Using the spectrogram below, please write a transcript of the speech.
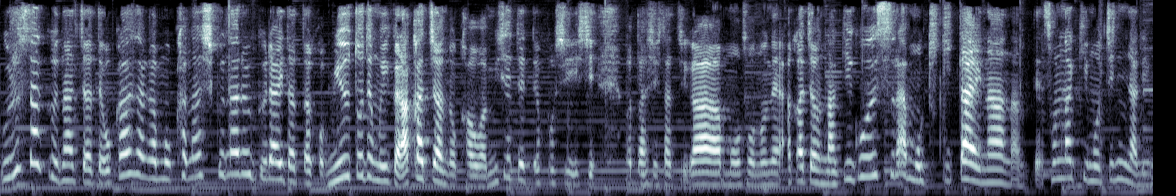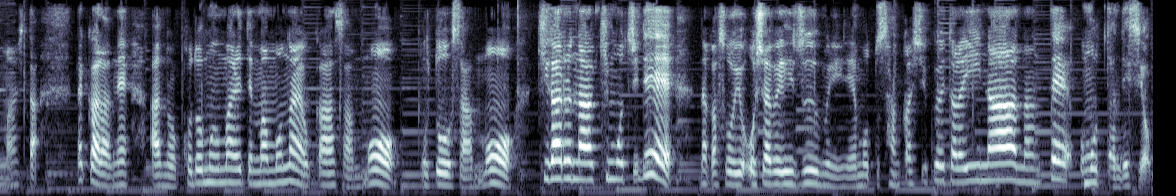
ううるさくなっちゃってお母さんがもう悲しくなるぐらいだったらこうミュートでもいいから赤ちゃんの顔は見せてってほしいし私たちがもうそのね赤ちゃんの泣き声すらも聞きたいななんてそんな気持ちになりました。だからねあの子供生まれて間もないお母さんもお父さんも気軽な気持ちでなんかそういうおしゃべりズームにねもっと参加してくれたらいいななんて思ったんですよ。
